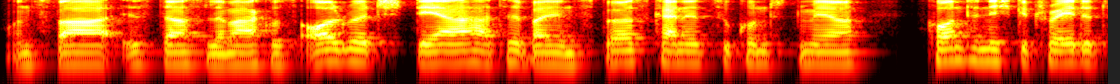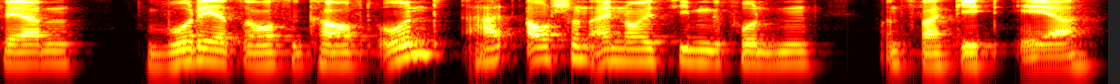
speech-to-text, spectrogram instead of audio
Und zwar ist das Lamarcus Aldridge. Der hatte bei den Spurs keine Zukunft mehr, konnte nicht getradet werden, wurde jetzt rausgekauft und hat auch schon ein neues Team gefunden. Und zwar geht er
